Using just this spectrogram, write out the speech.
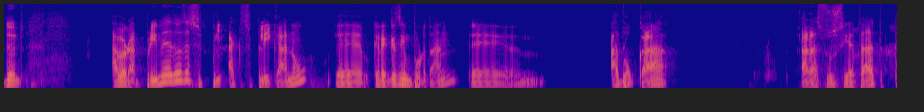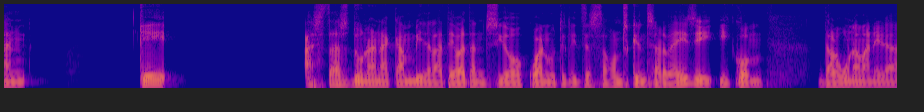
doncs, a veure, primer de tot, expl explicant-ho, eh, crec que és important eh, educar a la societat en què estàs donant a canvi de la teva atenció quan utilitzes segons quins serveis i, i com, d'alguna manera,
